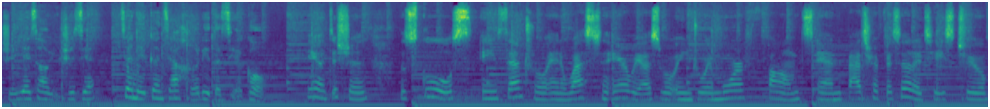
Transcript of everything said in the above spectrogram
职业教育之间建立更加合理的结构。 In addition, the schools in central and western areas will enjoy more funds and better facilities to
